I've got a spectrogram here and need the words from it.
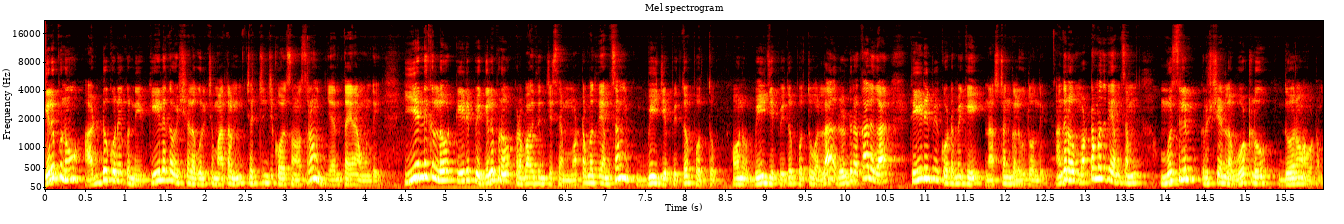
గెలుపును అడ్డుకునే కొన్ని కీలక విషయాల గురించి మాత్రం చర్చించుకోవాల్సిన అవసరం ఎంతైనా ఉంది. ఈ ఎన్నికల్లో టీడీపీ గెలుపును ప్రభావితం చేసే మొట్టమొదటి అంశం బీజేపీతో పొత్తు. అవును బీజేపీతో పొత్తు వల్ల రెండు రకాలుగా టీడీపీ కూటమికి నష్టం కలుగుతోంది. అందులో మొట్టమొదటి అంశం ముస్లిం క్రిస్టియన్ల ఓట్లు దూరం అవటం.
